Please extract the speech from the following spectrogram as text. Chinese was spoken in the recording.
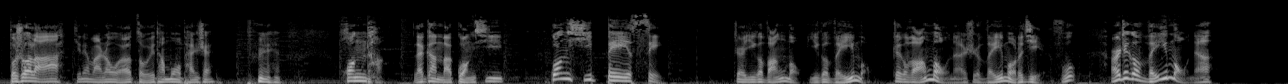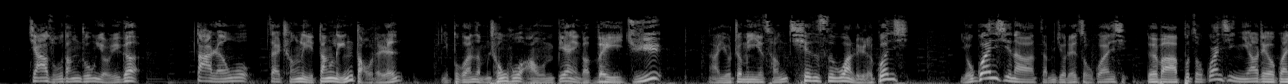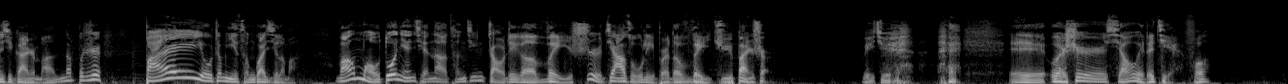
不说了啊，今天晚上我要走一趟磨盘山，荒唐！来看吧，广西广西百色，这一个王某，一个韦某。这个王某呢是韦某的姐夫，而这个韦某呢，家族当中有一个大人物在城里当领导的人，你不管怎么称呼啊，我们编一个韦局啊，有这么一层千丝万缕的关系。有关系呢，咱们就得走关系，对吧？不走关系，你要这个关系干什么？那不是白有这么一层关系了吗？王某多年前呢，曾经找这个韦氏家族里边的韦局办事儿。韦局，嘿，呃，我是小伟的姐夫。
